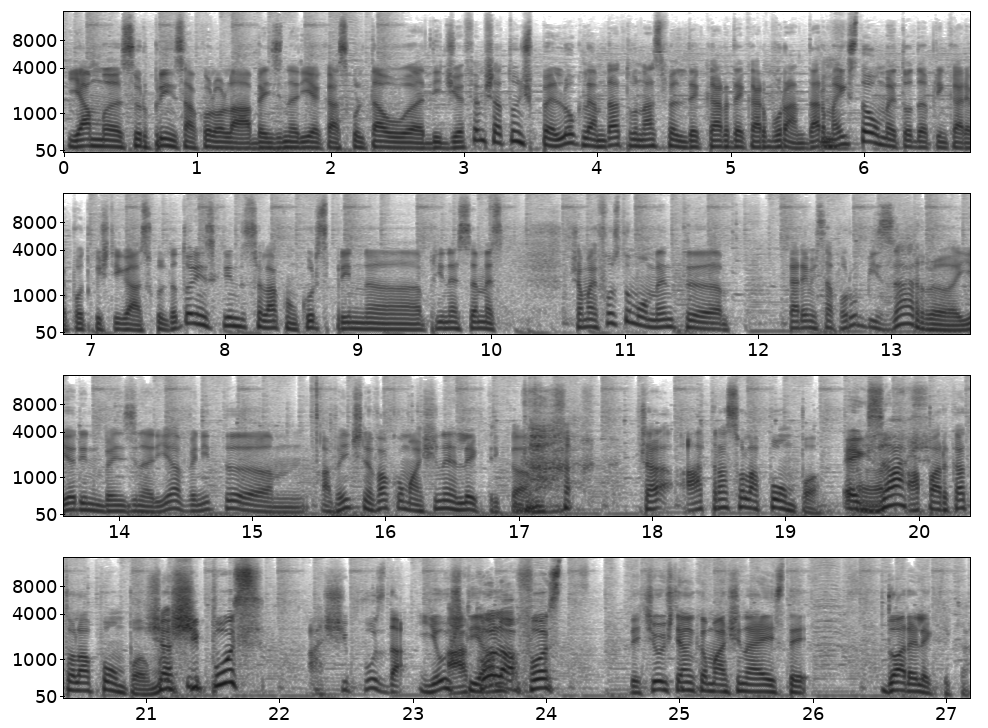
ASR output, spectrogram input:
I-am uh, surprins acolo la benzinărie că ascultau uh, DGFM și atunci pe loc le-am dat un astfel de card de carburant. Dar mai există o metodă prin care pot câștiga ascultătorii înscriindu-se la concurs prin, uh, prin SMS. Și a mai fost un moment uh, care mi s-a părut bizar uh, ieri în benzinărie. A venit, uh, a venit cineva cu o mașină electrică și a, a tras-o la pompă. Exact. A, a parcat-o la pompă. Și a și pus. A și pus, dar eu știam... Acolo a fost... Deci eu știam că mașina aia este doar electrică.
